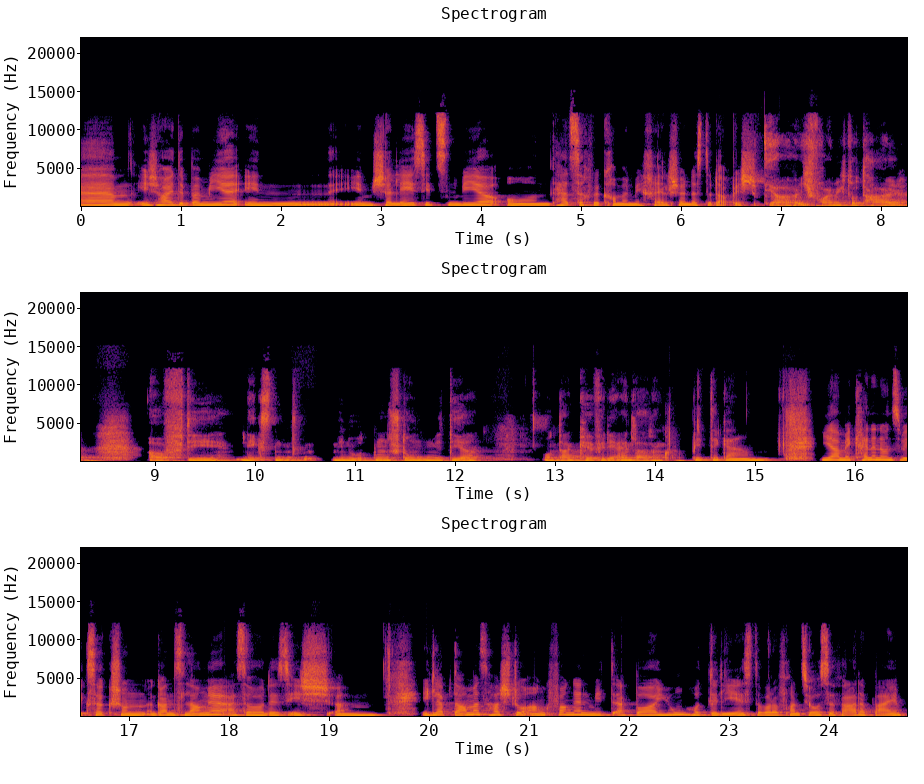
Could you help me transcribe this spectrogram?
ähm, ist heute bei mir in, im Chalet sitzen wir und herzlich willkommen, Michael. Schön, dass du da bist. Ja, ich freue mich total auf die nächsten Minuten, Stunden mit dir und danke für die Einladung. Bitte gern. Ja, wir kennen uns, wie gesagt, schon ganz lange. Also das ist, ähm, ich glaube, damals hast du angefangen mit ein paar Junghoteliers, da war der Franz Josef auch dabei.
